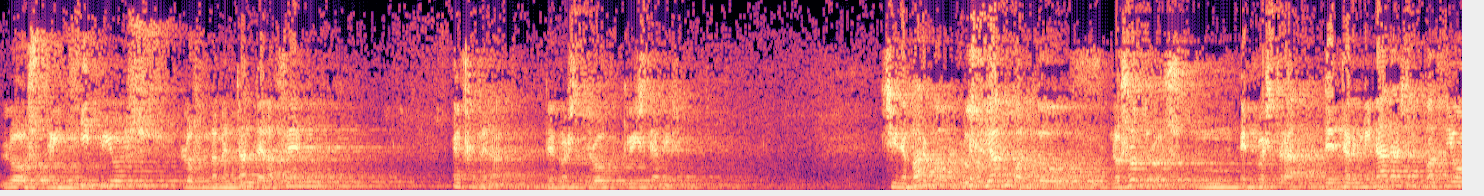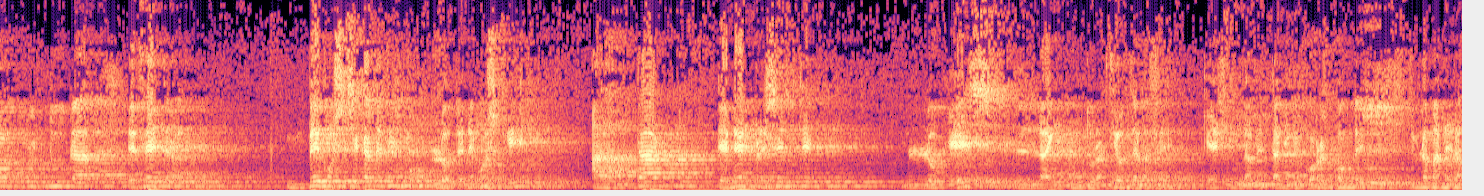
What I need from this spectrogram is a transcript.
los principios, lo fundamental de la fe en general, de nuestro cristianismo. Sin embargo, luego ya cuando nosotros, mm, en nuestra determinada situación, cultura, etcétera, vemos ese catecismo, lo tenemos que adaptar, tener presente lo que es la inculturación de la fe, que es fundamental y que corresponde de una manera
